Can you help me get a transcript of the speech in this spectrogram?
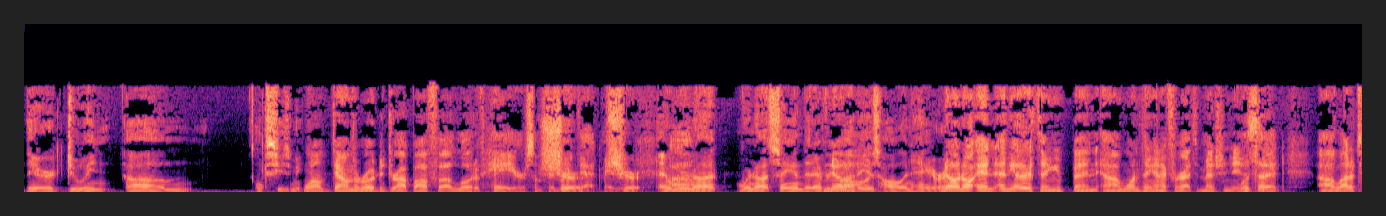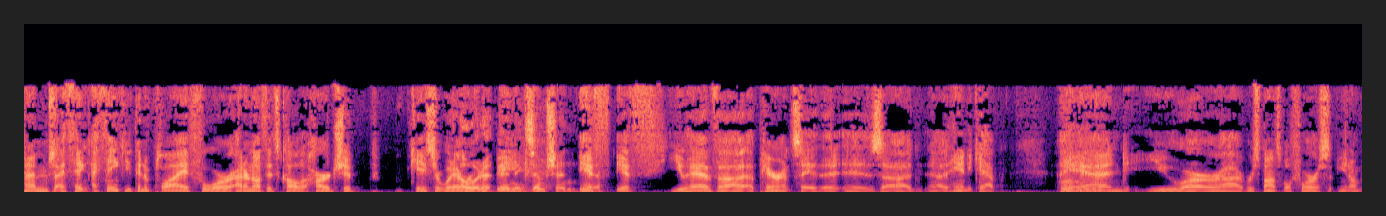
they're doing um, excuse me Well, down the road to drop off a load of hay or something sure like that, maybe. sure and we're not we're not saying that everybody No. is hauling hay around No, no, and, and the other thing, Ben, uh, one thing I forgot to mention is What's that? that, uh, a lot of times I think I think you can apply for I don't know if it's called a hardship case or whatever Oh, it an- would be an exemption, If if you have uh, a parent say that is uh, uh, handicapped Mm-hmm. and you are uh, responsible for you know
